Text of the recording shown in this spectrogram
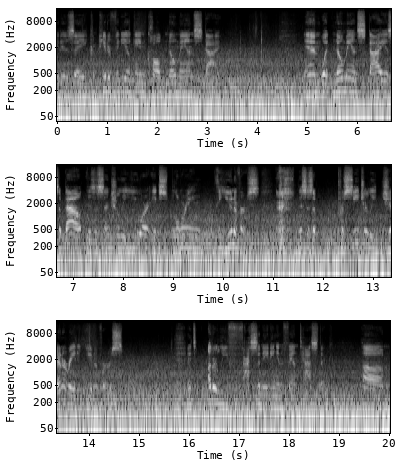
It is a computer video game called No Man's Sky. And what No Man's Sky is about is essentially you are exploring the universe. this is a procedurally generated universe. And it's utterly fascinating and fantastic. Um,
